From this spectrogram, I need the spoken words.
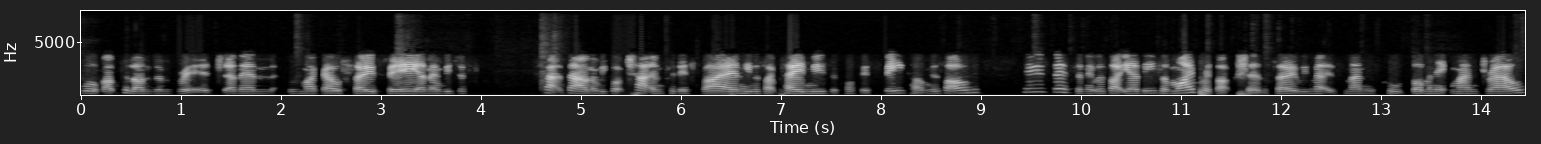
walk up to London Bridge, and then with my girl Sophie, and then we just sat down and we got chatting to this guy, and he was like playing music off his speaker. And we was like, "Oh, who's this?" And it was like, "Yeah, these are my productions." So we met this man who's called Dominic Mandrell.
